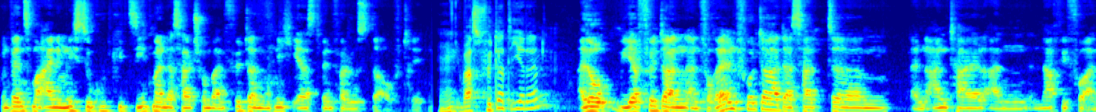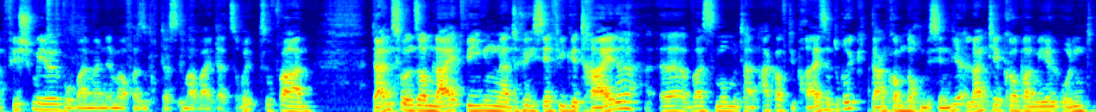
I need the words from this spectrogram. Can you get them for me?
Und wenn es mal einem nicht so gut geht, sieht man das halt schon beim Füttern und nicht erst, wenn Verluste auftreten. Mhm. Was füttert ihr denn? Also wir füttern ein Forellenfutter. Das hat ähm, einen Anteil an nach wie vor an Fischmehl, wobei man immer versucht, das immer weiter zurückzufahren. Dann zu unserem Leidwegen natürlich sehr viel Getreide, äh, was momentan arg auf die Preise drückt. Dann kommt noch ein bisschen Landtierkörpermehl und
